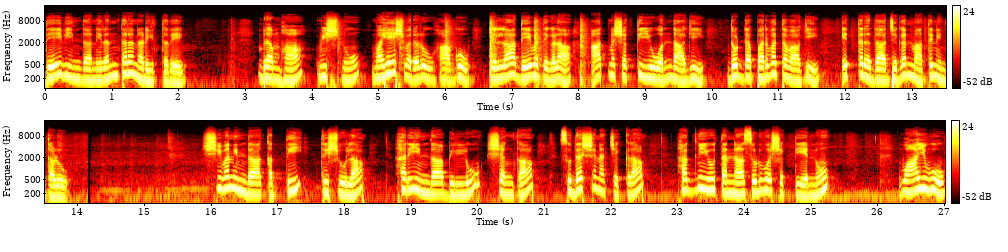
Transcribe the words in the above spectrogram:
ದೇವಿಯಿಂದ ನಿರಂತರ ನಡೆಯುತ್ತದೆ. ಬ್ರಹ್ಮ, ವಿಷ್ಣು, ಮಹೇಶ್ವರರು ಹಾಗೂ ಎಲ್ಲ ದೇವತೆಗಳ ಆತ್ಮಶಕ್ತಿಯು ಒಂದಾಗಿ ದೊಡ್ಡ ಪರ್ವತವಾಗಿ ಎತ್ತರದ ಜಗನ್ಮಾತೆ ನಿಂತಳು. ಶಿವನಿಂದ ಕತ್ತಿ, ತ್ರಿಶೂಲ ಹರಿಯಿಂದ ಬಿಲ್ಲು, ಶಂಖ, ಸುದರ್ಶನ ಚಕ್ರ, ಅಗ್ನಿಯು ತನ್ನ ಸುಡುವ ಶಕ್ತಿಯನ್ನು, ವಾಯುವು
